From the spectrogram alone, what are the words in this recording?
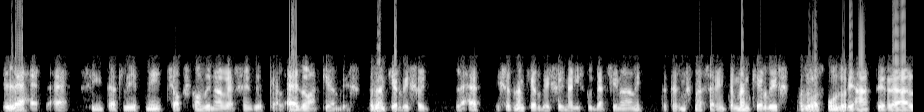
lehet-e szintet lépni csak skandináv versenyzőkkel? Ez a nagy kérdés. Ez nem kérdés, hogy lehet, és ez nem kérdés, hogy meg is tudják csinálni. Tehát ez most már szerintem nem kérdés. Az olasz szponzori háttérrel,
